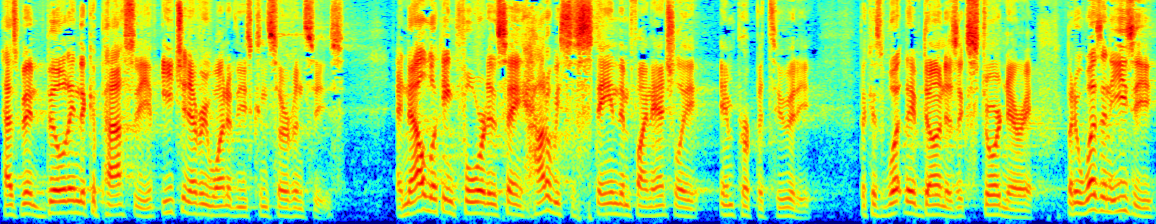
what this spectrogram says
has been building the capacity of each and every one of these conservancies. And now looking forward and saying, how do we sustain them financially in perpetuity? Because what they've done is extraordinary. But it wasn't easy,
